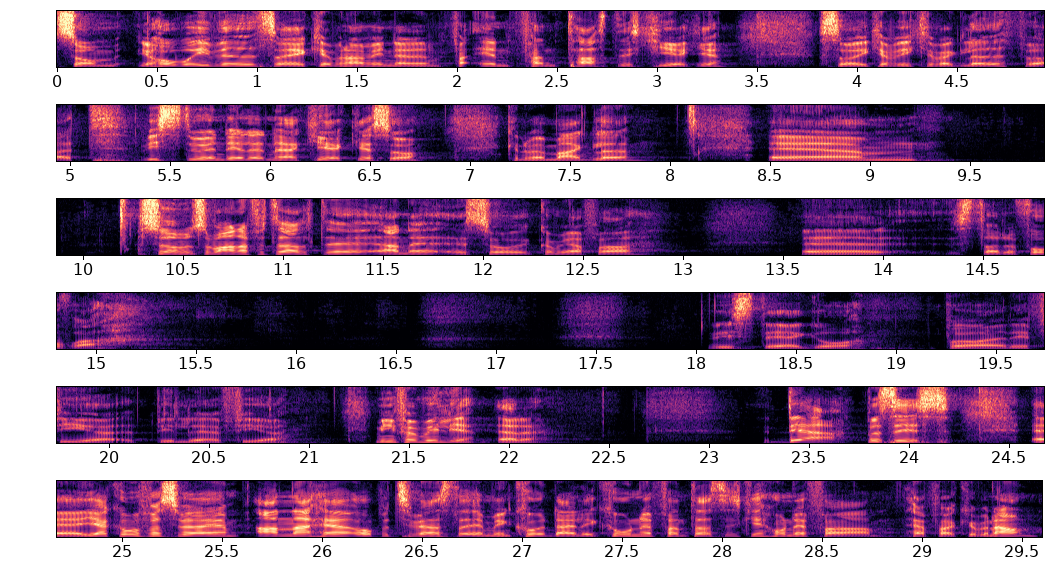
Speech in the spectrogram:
som jeg håber, I ved, så er København en, en fantastisk kirke. Så I kan virkelig være glade for, at hvis du er en del af den her kirke, så kan du være meget glad. Um, Som, som Anna fortalte, Anna, så kom jeg fra uh, stedet forfra. Hvis det går på det er fire et billede af fire. Min familie er det. Der, precis. Eh, øh, Jeg kommer fra Sverige. Anna her oppe til venstre er min ko- dejlige kone, fantastiske. Hun er fra, her fra København.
